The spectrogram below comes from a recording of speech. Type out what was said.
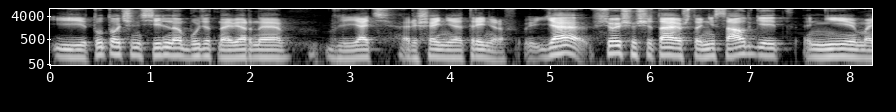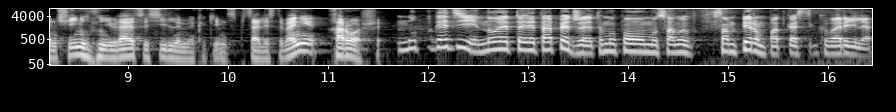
и тут очень сильно будет, наверное, влиять решение тренеров. Я все еще считаю, что ни Саутгейт, ни Манчини не являются сильными какими-то специалистами. Они хорошие. Ну, погоди, но это, это опять же, это мы, по-моему, в самом первом подкасте говорили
